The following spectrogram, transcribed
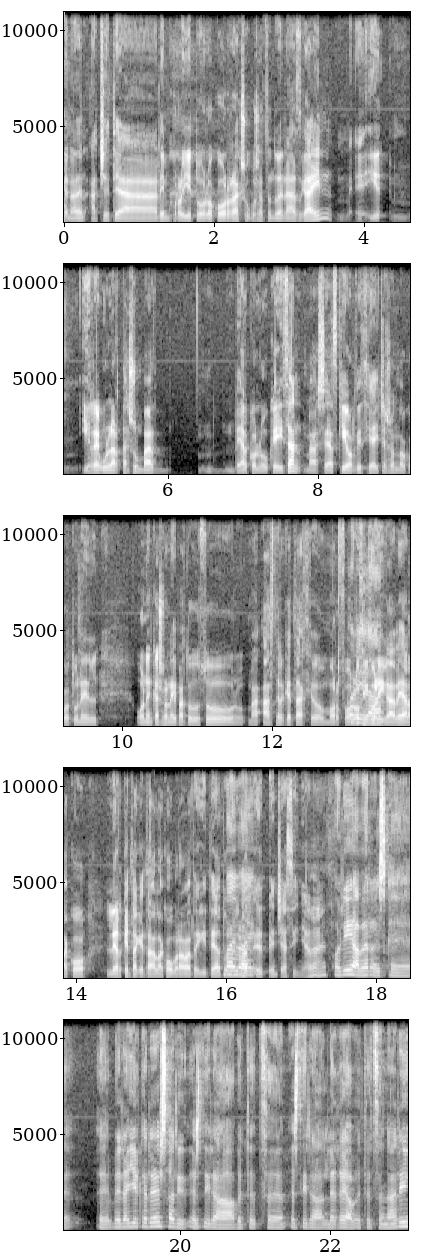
dena, den atxetearen proiektu oroko horrak suposatzen duena azgain, e, irregulartasun bat beharko luke izan, ba, zehazki ordizia itxasondoko tunel honen kasuan aipatu duzu ba, azterketa geomorfologikorik gabe alako lerketak eta alako obra bat egitea, bai, bai. Bat, pentsa zina da, ez? Hori, aber, eske, e, beraiek ere ez dira betetzen, ez dira legea betetzen ari,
